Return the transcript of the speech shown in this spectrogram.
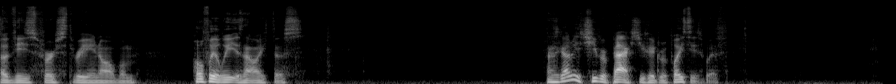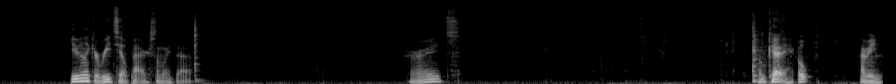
of these first three and all of them. Hopefully Elite is not like this. There's got to be cheaper packs you could replace these with. Even like a retail pack or something like that. All right. Okay. Oh, I mean,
